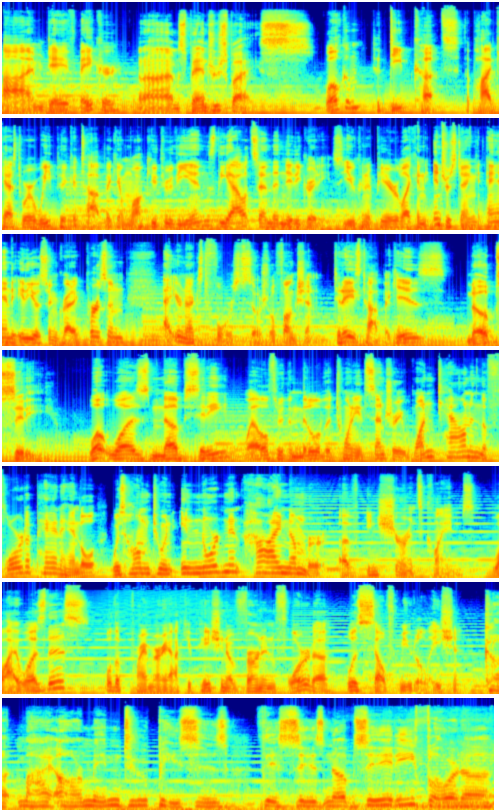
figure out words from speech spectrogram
I'm Dave Baker. And I'm Spandrew Spice. Welcome to Deep Cuts, the podcast where we pick a topic and walk you through the ins, the outs, and the nitty gritty so you can appear like an interesting and idiosyncratic person at your next forced social function. Today's topic is Nub City. What was Nub City? Well, through the middle of the 20th century, one town in the Florida panhandle was home to an inordinate high number of insurance claims. Why was this? Well, the primary occupation of Vernon, Florida was self mutilation. Cut my arm into pieces. This is Nub City, Florida.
